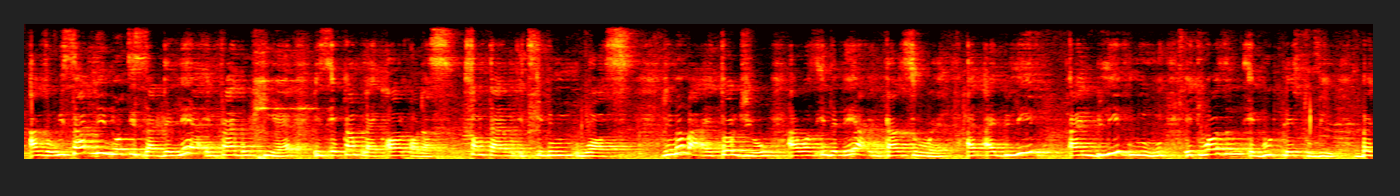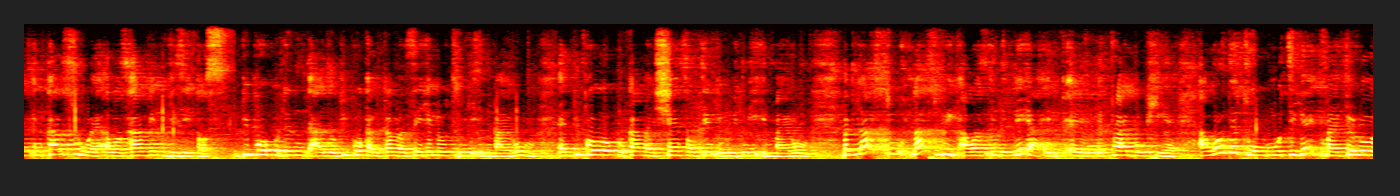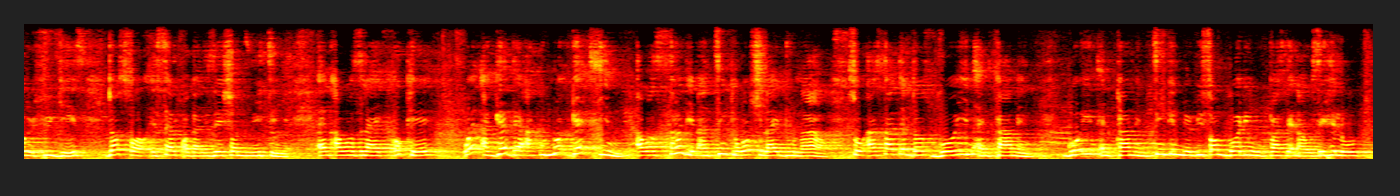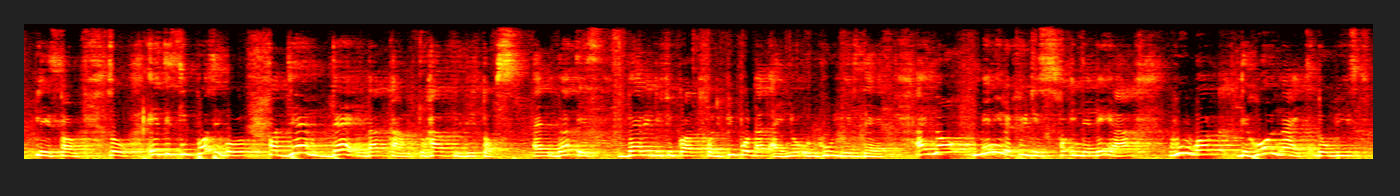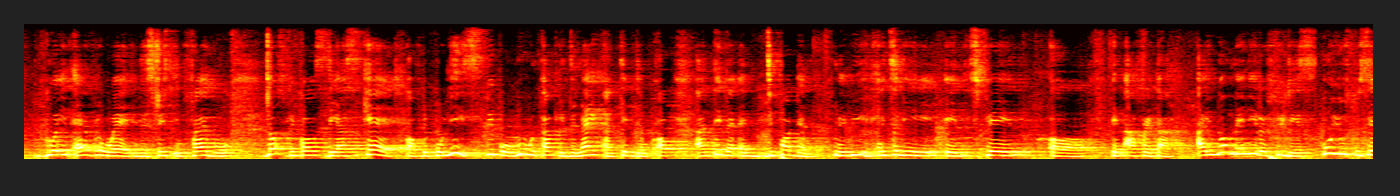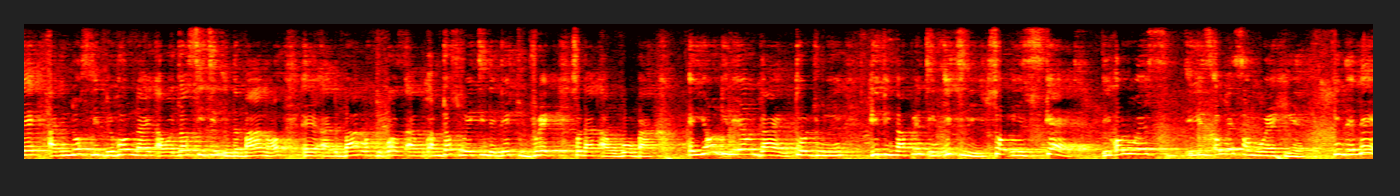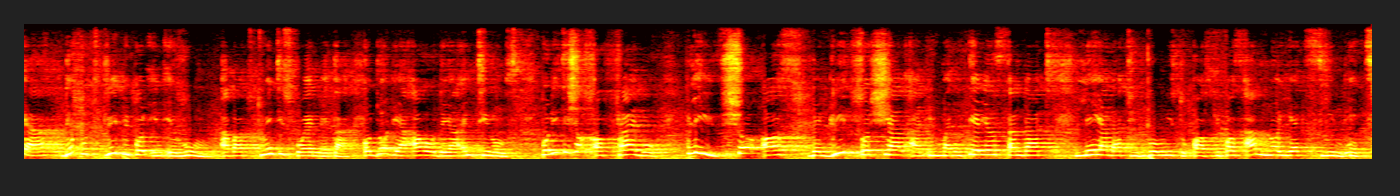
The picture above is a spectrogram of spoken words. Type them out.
also, we sadly notice that the LEA in Freiburg here is a camp like all others. Sometimes it's even worse. Remember, I told you I was in the LEA in Karlsruhe, and I believe, and believe me, it wasn't a good place to be. But in Karlsruhe, I was having visitors. People couldn't, also people can come and say hello to me in my room, and people could come and share something with me in my room. But last two, last week, I was in the LEA in uh, Freiburg here. I wanted to motivate my fellow refugees just for a self-organization meeting. And I was like, okay, when I get there, I could not get in. I was standing and thinking, what should I do now? So I started just going and coming, going and coming, thinking maybe somebody will pass, then I will say, hello, please come. So it is impossible for them there in that camp to have visitors. And that is very difficult for the people that I know who live there. I know many refugees in the LEA who work the whole night. They'll be going everywhere in the streets in Freiburg just because they are scared of the police, people who will come in the night and take them up and take them and deport them, maybe in Italy, in Spain, or in Africa. I know many refugees who used to say, I did not sleep the whole night, I was just sitting in the bahnhof, uh, at the bahnhof because I'm, I'm just waiting the day to break so that I will go back. A young Ghanaian guy told me he fingerprint in Italy, so he's scared. He always he is always somewhere here. In the LEA, they put three people in a room, about 20 square meter. Although they are out, they are empty rooms. Politicians of Freiburg, please show us the great social and humanitarian standard LEA that you promised to us because I'm not yet seeing it.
